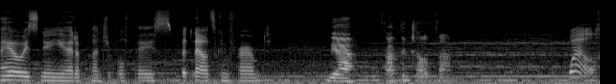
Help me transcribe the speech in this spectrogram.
I always knew you had a punchable face, but now it's confirmed. Yeah, I've been told that. Well,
